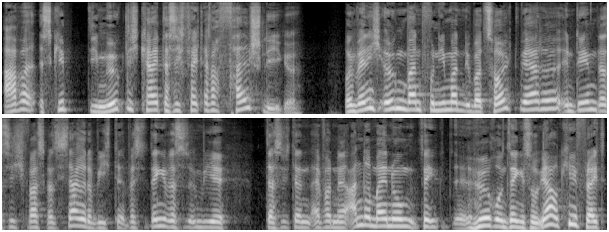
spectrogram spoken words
aber es gibt die Möglichkeit, dass ich vielleicht einfach falsch liege. Und wenn ich irgendwann von jemandem überzeugt werde, in dem, dass ich was, was ich sage oder wie ich, was ich denke, dass es irgendwie, dass ich dann einfach eine andere Meinung äh, höre und denke so, ja, okay, vielleicht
